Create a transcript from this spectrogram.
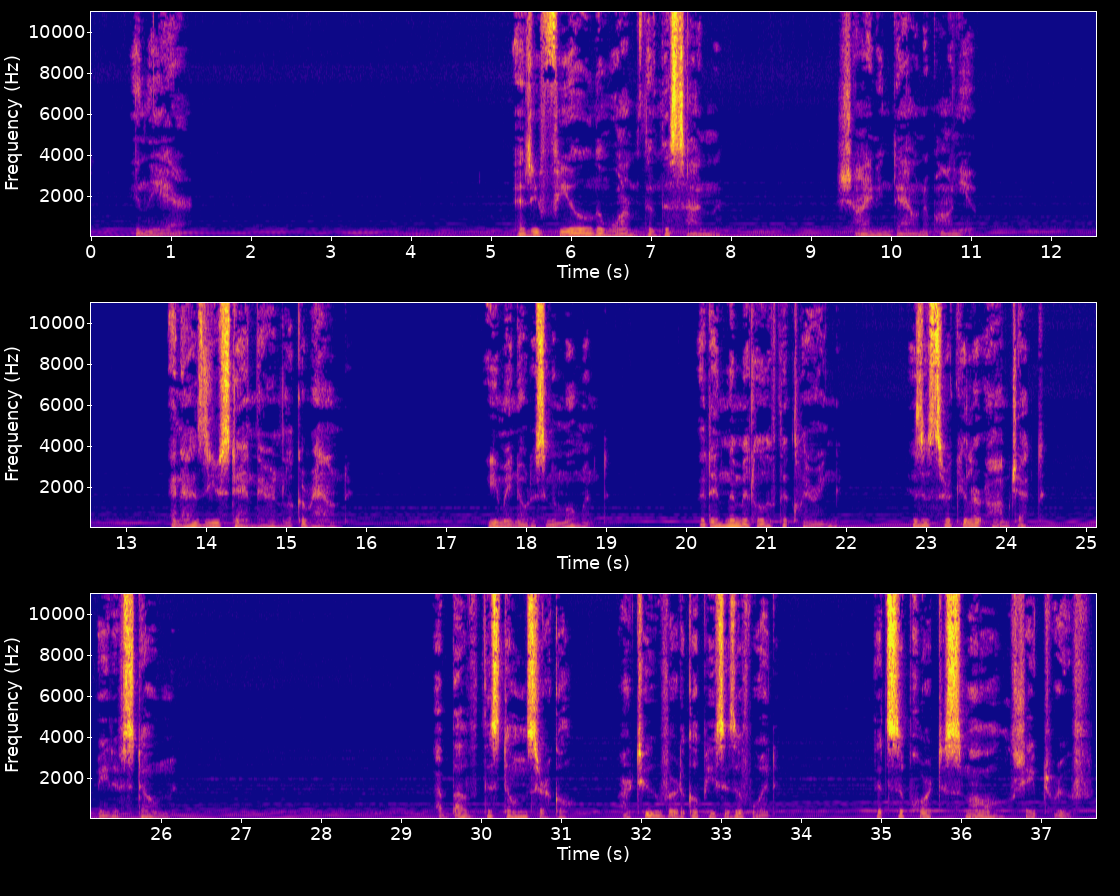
in the air. As you feel the warmth of the sun shining down upon you. And as you stand there and look around, you may notice in a moment that in the middle of the clearing is a circular object made of stone. Above the stone circle are two vertical pieces of wood that support a small shaped roof.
